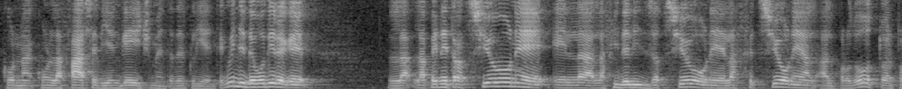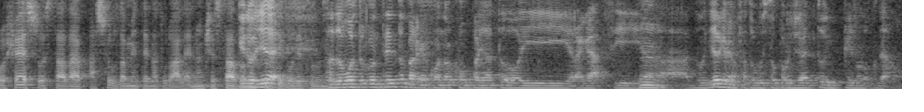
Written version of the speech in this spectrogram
con, con la fase di engagement del cliente. Quindi devo dire che la, la penetrazione e la, la fidelizzazione e l'affezione al, al, prodotto, al processo è stata assolutamente naturale, non c'è stato nessun dire, tipo di problema. Sono stato molto contento perché quando ho accompagnato i ragazzi, mm. a, devo dire che abbiamo fatto questo progetto in pieno lockdown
